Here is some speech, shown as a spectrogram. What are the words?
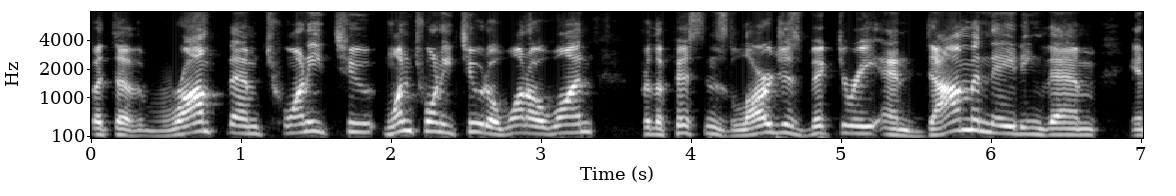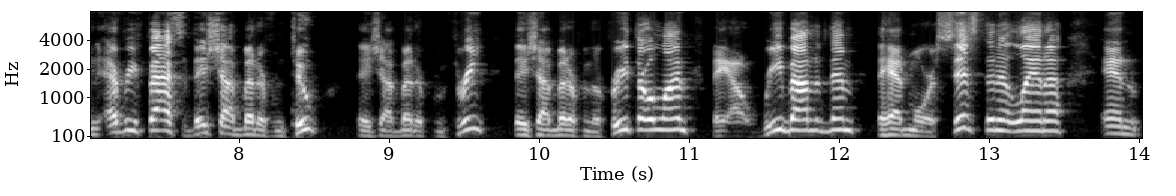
but to romp them 22 122 to 101 for the Pistons' largest victory and dominating them in every facet. They shot better from two. They shot better from three. They shot better from the free throw line. They out rebounded them. They had more assists than Atlanta. And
